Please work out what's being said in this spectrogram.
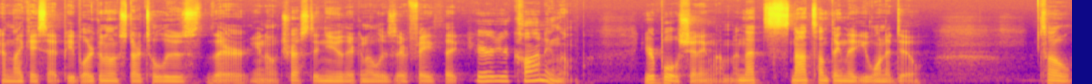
And like I said, people are going to start to lose their, you know, trust in you. They're going to lose their faith that you're you're conning them. You're bullshitting them, and that's not something that you want to do. So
